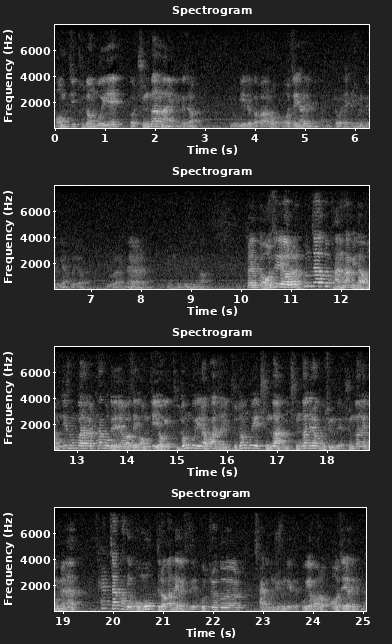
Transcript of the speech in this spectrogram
엄지 두덩 부위의 그 중간 라인이 그죠? 여기가 바로 어제혈입니다. 이쪽을 해주시면 되고요, 그죠? 이 라인을 해주시면 되세요. 자 이렇게 어제혈은 혼자 또 가능합니다. 엄지 손가락을 타고 내려와서 이 엄지 여기 구덩 부위라고 하죠. 이 구덩 부위의 중간, 이 중간이라고 보시면 돼요. 중간에 보면은 살짝 하게 오목 들어간 데가 있으세요. 그쪽을 자극을 주시면 되세요. 그게 바로 어제혈입니다.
